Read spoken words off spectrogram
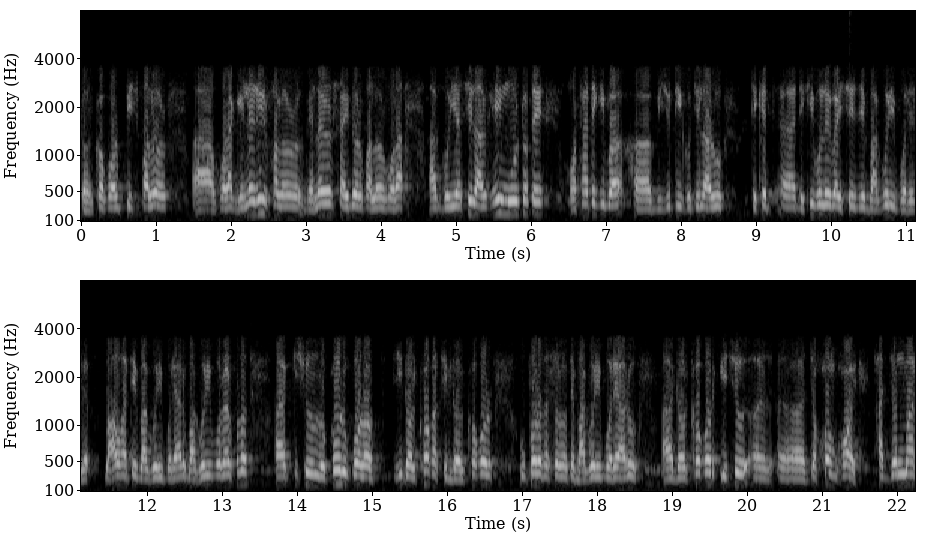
দৰ্শকৰ পিছফালৰ পৰা গেলেৰীৰ ফালৰ গেলেৰীৰ চাইডৰ ফালৰ পৰা গৈ আছিল আৰু সেই মুহূৰ্ততে হঠাতে কিবা বিজুতি ঘটিল আৰু তেখেত দেখিবলৈ পাইছে যে বাগৰি পৰে বাওঁ হাতে বাগৰি পৰে আৰু বাগৰি পৰাৰ ফলত কিছু লোকৰ ওপৰত যি দৰ্শক আছিল দৰ্শকৰ ওপৰত আচলতে বাগৰি পৰে আৰু দৰ্শকৰ কিছু জখম হয়। সাতজনমান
